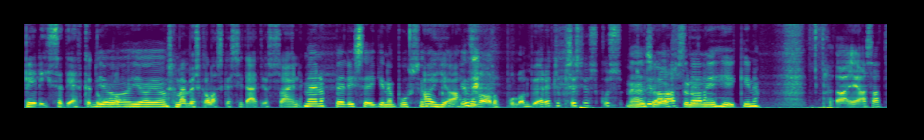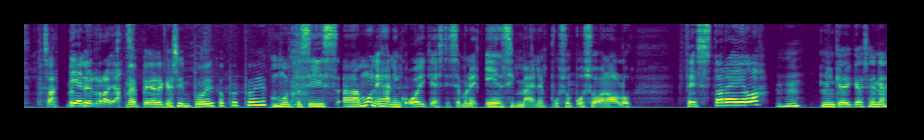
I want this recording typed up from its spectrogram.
pelissä, tiedätkö, tullut. Joo, joo, joo. Koska mä en myöskään laske sitä, että jossain... Mä en ole pelissä ikinä pussannut. Ai jaa, mulla on ollut pullon pyörityksessä joskus. Mä en suostunut niihin ikinä. Ai jaa, sä oot, sä oot tiennyt pe- rajat. Mä pelkäsin poikapopoja. Mutta siis äh, mun ihan niinku oikeasti semmoinen ensimmäinen pusu-pusu on ollut festareilla. Mm-hmm. Minkä ikäisenä?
